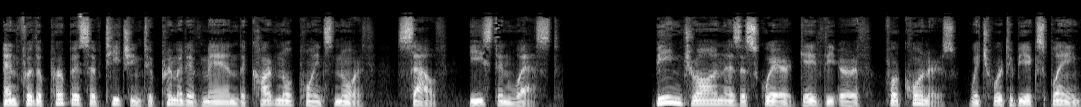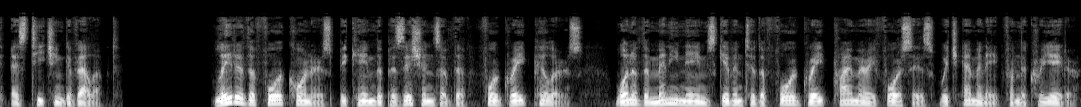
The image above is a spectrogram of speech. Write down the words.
And for the purpose of teaching to primitive man the cardinal points north, south, east and west. Being drawn as a square gave the earth four corners, which were to be explained as teaching developed. Later the four corners became the positions of the four great pillars, one of the many names given to the four great primary forces which emanate from the Creator.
